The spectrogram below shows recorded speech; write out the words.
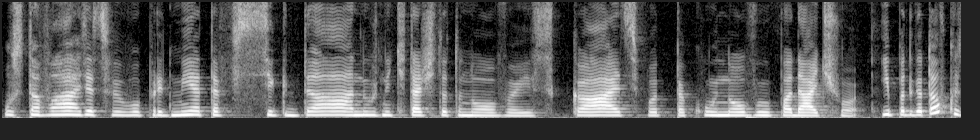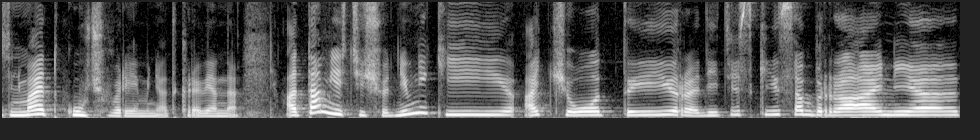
уставать от своего предмета, всегда нужно читать что-то новое, искать вот такую новую подачу. И подготовка занимает кучу времени, откровенно. А там есть еще дневники, отчеты, родительские собрания,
